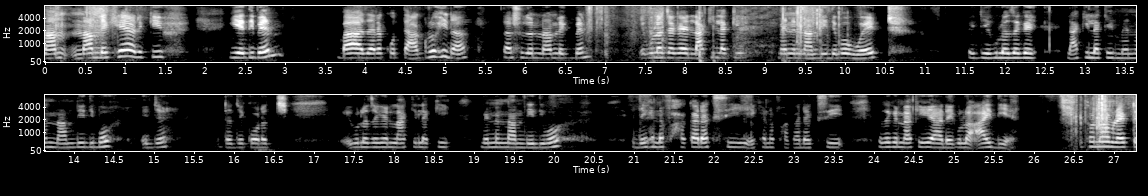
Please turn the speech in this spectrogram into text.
নাম নাম লেখে আর কি ইয়ে দিবেন বা যারা করতে আগ্রহী না, তারা শুধু নাম লিখবেন। এগুলো জায়গায় লাকি লাকি ম্যানের নাম দিয়ে দেবো ওয়েট এই যে এগুলো জায়গায় লাকি লাকি ম্যানের নাম দিয়ে দিব। এই যে এটা যে করাচ্ছি, এগুলো জায়গায় লাকি লাকি ম্যানের নাম দিয়ে দিব। এখানে ফাঁকা রাখছি, এখানে ফাঁকা রাখছি। ওদেরকে নাকি আর এগুলো আই দিয়ে। এখনও আমরা একটা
